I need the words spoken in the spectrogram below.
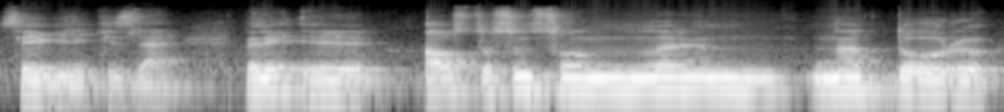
sevgili ikizler. Böyle e, Ağustos'un sonlarına doğru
